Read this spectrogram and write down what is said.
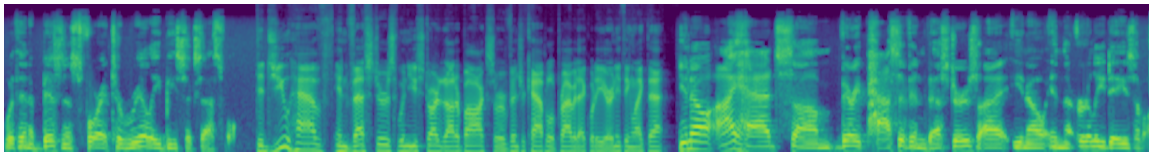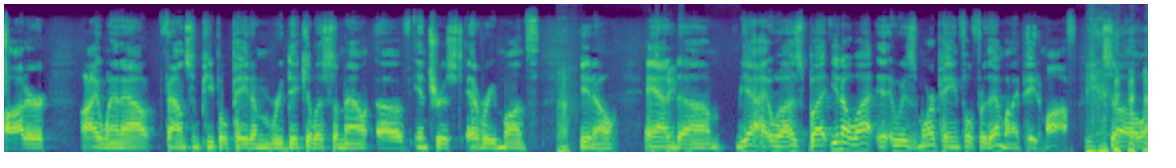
within a business for it to really be successful. Did you have investors when you started OtterBox or venture capital, private equity, or anything like that? You know, I had some very passive investors. I, you know, in the early days of Otter, I went out, found some people, paid them ridiculous amount of interest every month. Huh. You know, and um, yeah, it was. But you know what? It, was more painful for them when I paid them off. So,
